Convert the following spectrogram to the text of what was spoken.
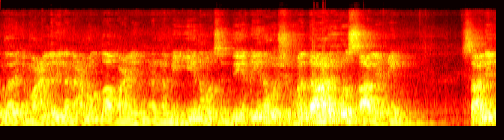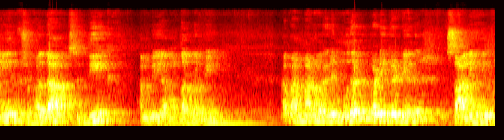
உலாய்க்கு மல்லரில் அனமல்லாஹ் அலிஹிம் நபியீன வ சித்தியீன வ சுஹதாய் வ சாலிஹீன் சாலிஹீன் சுஹதா சித்தீக் அம்பியா முகர்ரபீன் அப்போ அன்பானவர்களே முதல் படிக்கட்டு எது சாலிஹின்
